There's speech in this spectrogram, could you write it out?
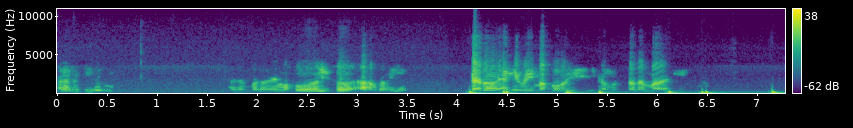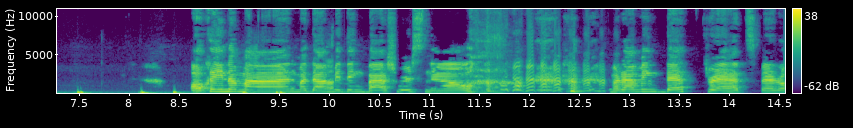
Alam ni Alam pala ni Makoy. So, okay. Pero anyway, Makoy, kamusta naman? Okay naman, madami ding bashers now. Maraming death threats, pero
